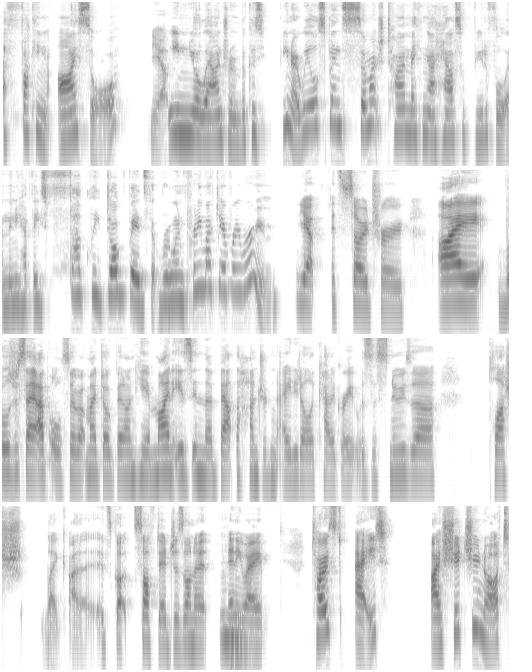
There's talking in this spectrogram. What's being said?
a fucking eyesore Yep. in your lounge room because, you know, we all spend so much time making our house look beautiful. And then you have these fugly dog beds that ruin pretty much every room. Yep, it's so true. I will just say I've also got my dog bed on here. Mine is in the about the hundred and eighty dollar category. It was the Snooza plush, like I, it's got soft edges on it. Mhm. Anyway, Toast ate. I shit you not,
